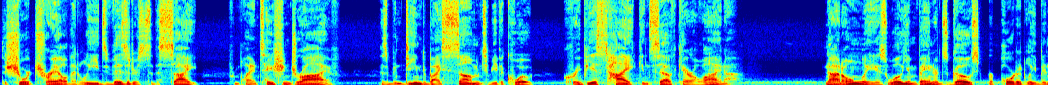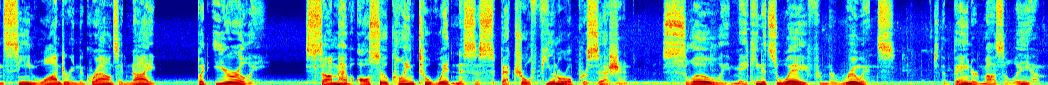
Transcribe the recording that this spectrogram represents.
The short trail that leads visitors to the site from Plantation Drive has been deemed by some to be the quote, creepiest hike in South Carolina. Not only has William Baynard's ghost purportedly been seen wandering the grounds at night, but eerily, some have also claimed to witness a spectral funeral procession slowly making its way from the ruins to the Baynard Mausoleum.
